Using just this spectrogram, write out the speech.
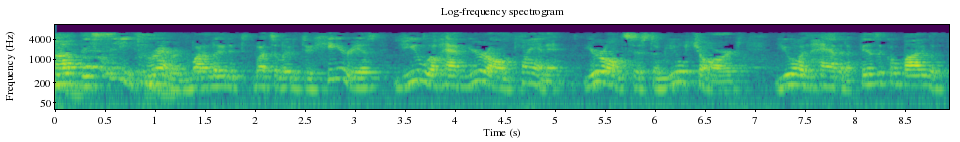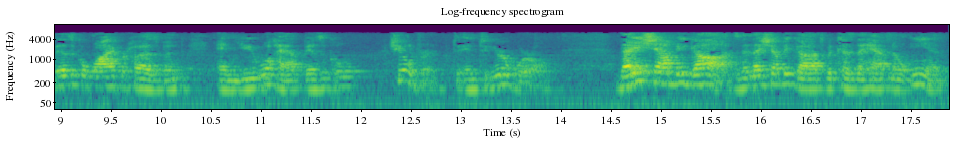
of the seed forever. What alluded to, what's alluded to here is you will have your own planet, your own system, you'll charge, you will inhabit a physical body with a physical wife or husband, and you will have physical children to, into your world. They shall be gods, and then they shall be gods because they have no end.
